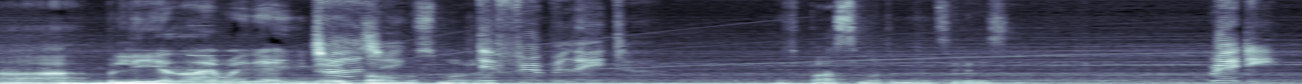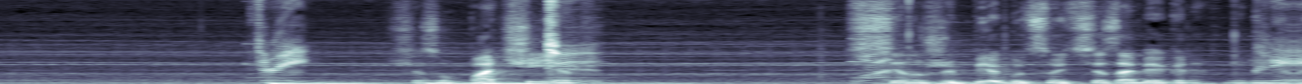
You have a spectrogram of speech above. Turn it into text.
А, блин, она его реанимировать, по-моему, сможет. Defibrillator. Посмотрим, интересно. Ready. Three. Сейчас его починят. Все уже бегают, смотрите, все забегали. Или нет?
